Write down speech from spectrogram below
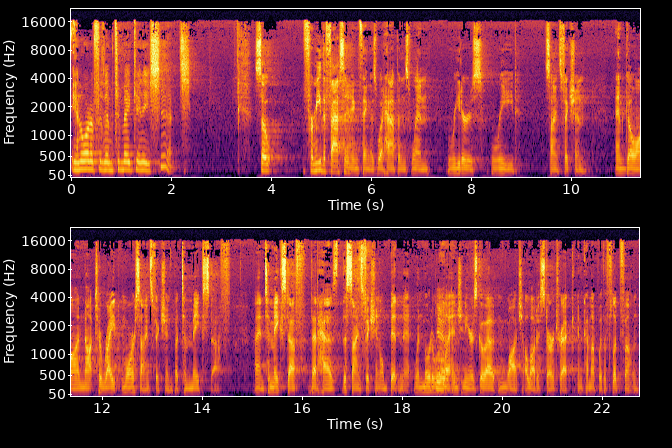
in order for them to make any sense. So, for me, the fascinating thing is what happens when readers read science fiction and go on not to write more science fiction, but to make stuff. And to make stuff that has the science fictional bit in it. When Motorola Yeah. engineers go out and watch a lot of Star Trek and come up with a flip phone,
